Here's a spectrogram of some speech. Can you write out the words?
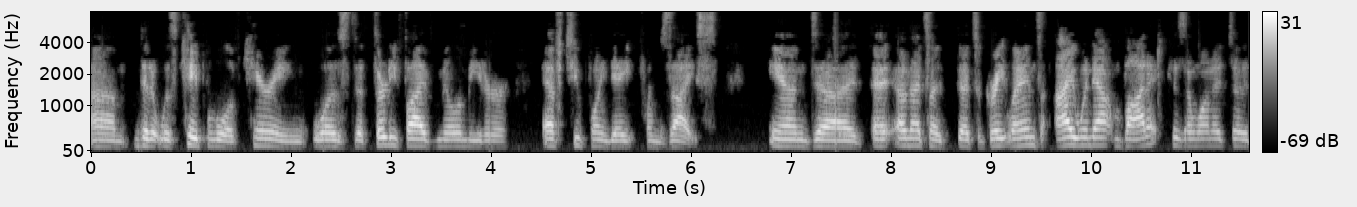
um, that it was capable of carrying was the 35 millimeter f2.8 from Zeiss. And, uh, and that's a that's a great lens. I went out and bought it because I wanted to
